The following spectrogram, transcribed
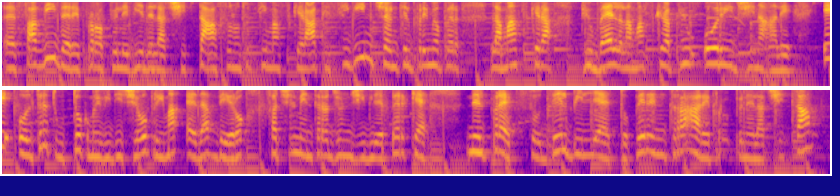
eh, fa vivere proprio le vie della città, sono tutti mascherati, si vince anche il premio per la maschera più bella, la maschera più originale. E oltretutto, come vi dicevo prima, è davvero facilmente raggiungibile perché nel prezzo del biglietto per entrare proprio nella città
